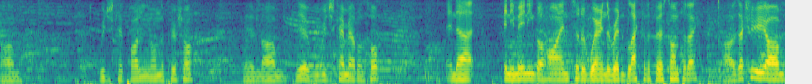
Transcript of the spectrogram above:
Um, we just kept piling on the pressure, and um, yeah, we, we just came out on top. And uh, any meaning behind sort of wearing the red and black for the first time today? It was actually um,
